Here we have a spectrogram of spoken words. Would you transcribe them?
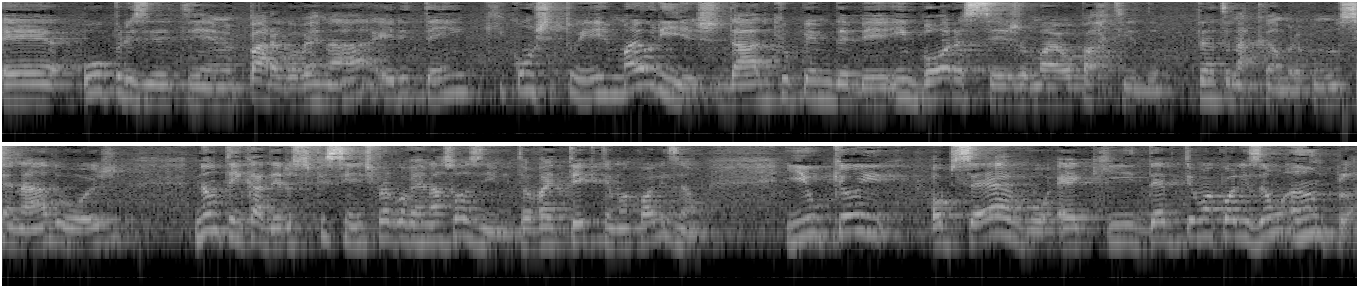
é, o presidente Temer, para governar, ele tem que constituir maiorias, dado que o PMDB, embora seja o maior partido, tanto na Câmara como no Senado hoje, não tem cadeira suficiente para governar sozinho. Então vai ter que ter uma coalizão. E o que eu observo é que deve ter uma coalizão ampla,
